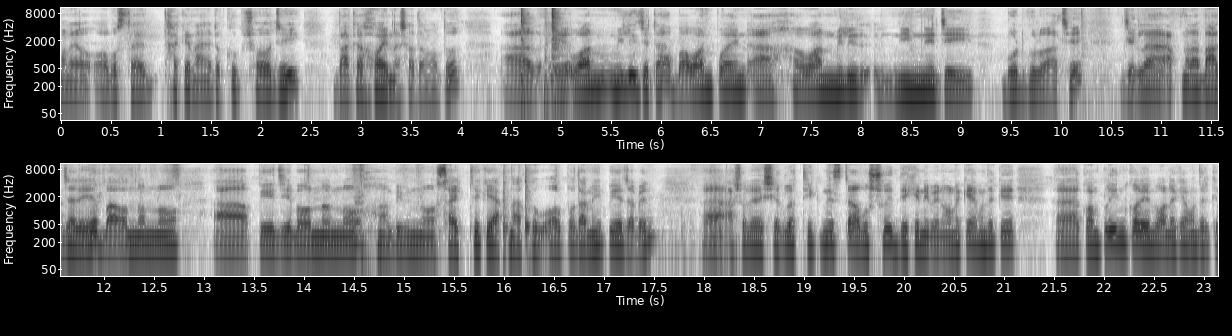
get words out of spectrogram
মানে অবস্থায় থাকে না। এটা খুব সহজেই বাঁকা হয় না সাধারণত। আর ওয়ান মিলি যেটা বা ওয়ান পয়েন্ট ওয়ান মিলির নিম্নে যেই বোর্ডগুলো আছে, যেগুলা আপনারা বাজারে বা অন্যান্য পেজে বা অন্যান্য বিভিন্ন সাইট থেকে আপনারা খুব অল্প দামেই পেয়ে যাবেন। আসলে সেগুলোর থিকনেসটা অবশ্যই দেখে নেবেন। অনেকে আমাদেরকে কমপ্লেন করেন অনেকে আমাদেরকে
